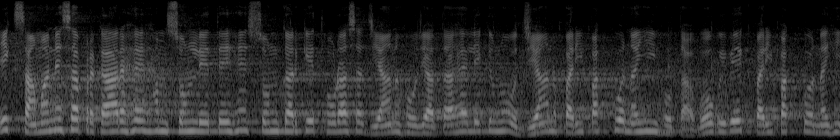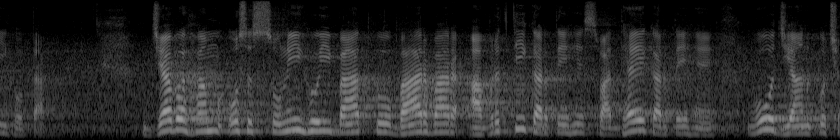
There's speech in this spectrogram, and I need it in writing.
एक सामान्य सा प्रकार है, हम सुन लेते हैं, सुन करके थोड़ा सा ज्ञान हो जाता है, लेकिन वो ज्ञान परिपक्व नहीं होता, वो विवेक परिपक्व नहीं होता। जब हम उस सुनी हुई बात को बार बार आवृत्ति करते हैं, स्वाध्याय करते हैं, वो ज्ञान कुछ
